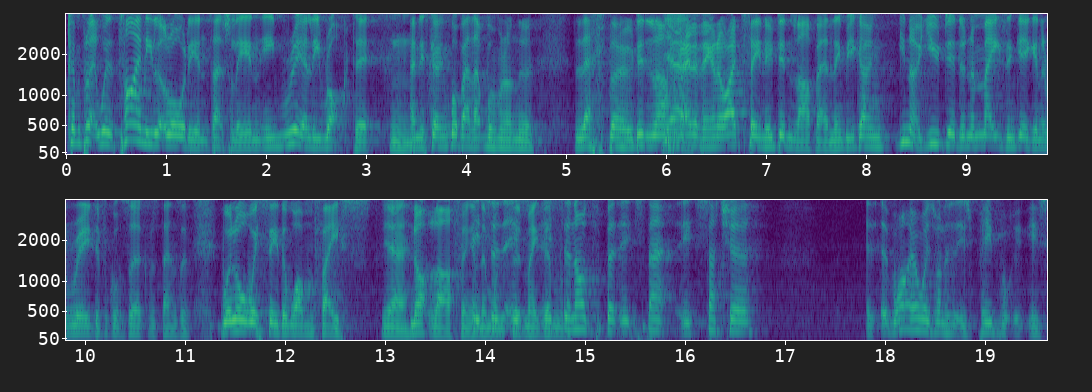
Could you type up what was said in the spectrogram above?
Complete with a tiny little audience actually, and he really rocked it. And he's going, "What about that woman on the left though? Who didn't laugh Mm-hmm. Yeah. at anything?" And I'd seen who didn't laugh at anything. But you're going, you know, you did an amazing gig in a really difficult circumstances. We'll always see the one face, Yeah. not laughing, and it's, then a- want to it's, make them. it's an odd, but it's that it's such a. uh, What I always want to say is people. It's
